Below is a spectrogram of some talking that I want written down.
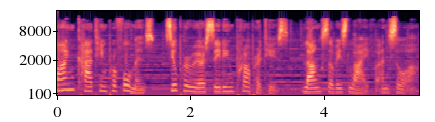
fine cutting performance, superior sealing properties, long service life, and so on.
